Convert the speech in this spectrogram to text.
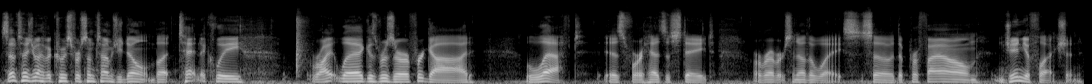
Sometimes you might have a crucifix, sometimes you don't. But technically, right leg is reserved for God, left is for heads of state or reverence in other ways. So the profound genuflection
